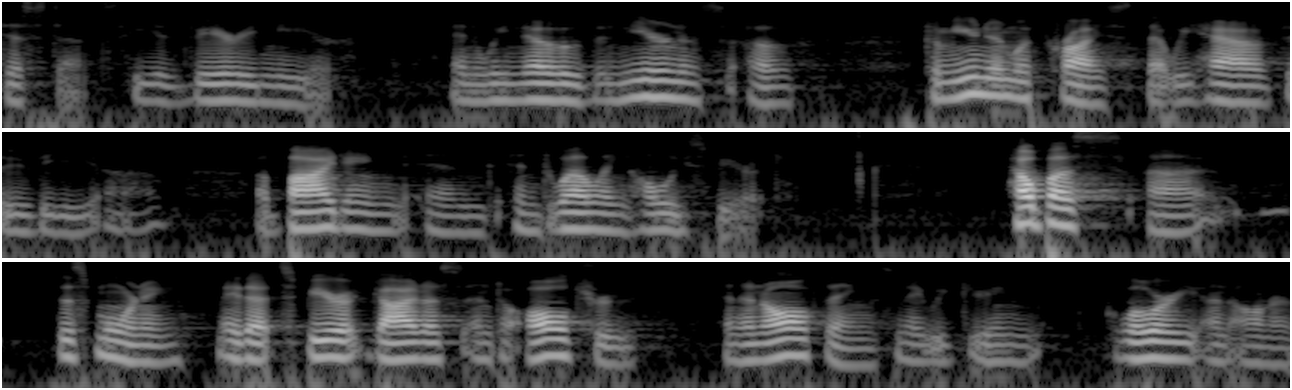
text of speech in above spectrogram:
distant, He is very near. And we know the nearness of communion with Christ that we have through the uh, abiding and indwelling Holy Spirit. Help us uh, this morning. May that Spirit guide us into all truth, and in all things may we bring glory and honor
